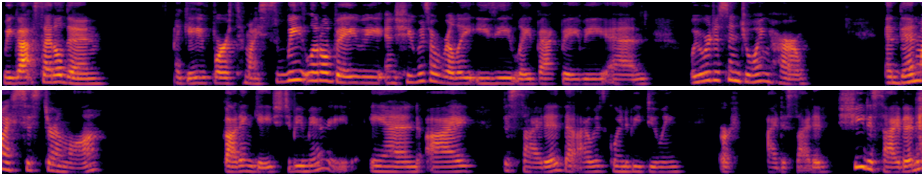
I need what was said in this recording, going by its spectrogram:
We got settled in. I gave birth to my sweet little baby, and she was a really easy, laid back baby. And we were just enjoying her. And then my sister in law got engaged to be married. And I decided that I was going to be doing, or I decided, she decided,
